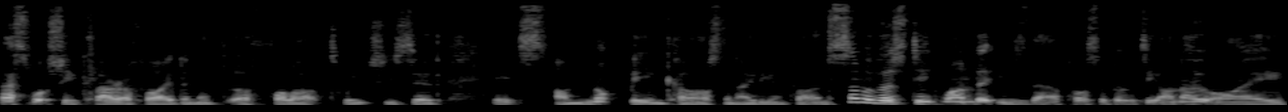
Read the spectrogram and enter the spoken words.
that's what she clarified in a, a follow-up tweet. She said, "It's I'm not being cast in Alien Five." And some of us did wonder, is that a possibility? I know I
